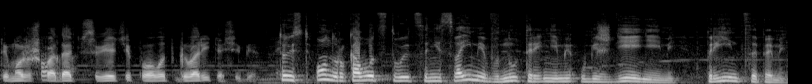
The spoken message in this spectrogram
ты можешь подать в свете повод говорить о себе. То есть он руководствуется не своими внутренними убеждениями, принципами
